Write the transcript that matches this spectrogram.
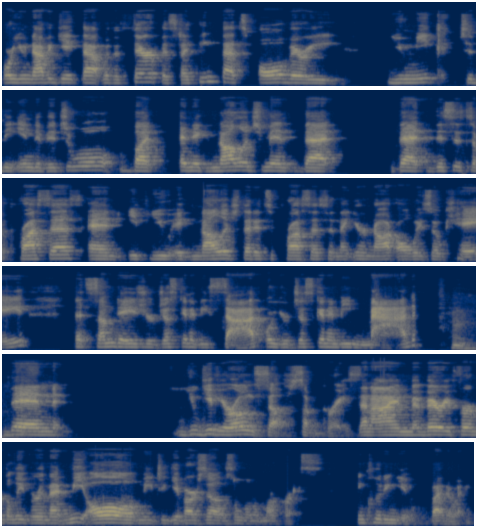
or you navigate that with a therapist i think that's all very unique to the individual but an acknowledgement that that this is a process and if you acknowledge that it's a process and that you're not always okay that some days you're just going to be sad or you're just going to be mad hmm. then you give your own self some grace. And I'm a very firm believer in that we all need to give ourselves a little more grace, including you, by the way.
